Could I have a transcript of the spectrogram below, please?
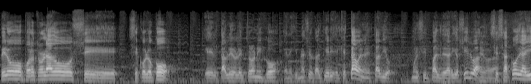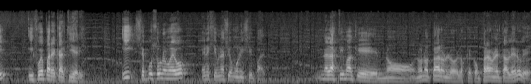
pero por otro lado, se, colocó el tablero electrónico en el gimnasio de Caltieri, el que estaba en el estadio municipal de Darío Silva, se sacó de ahí y fue para el Caltieri. Y se puso uno nuevo en el gimnasio municipal. Una lástima que no, notaron los, que compraron el tablero que,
